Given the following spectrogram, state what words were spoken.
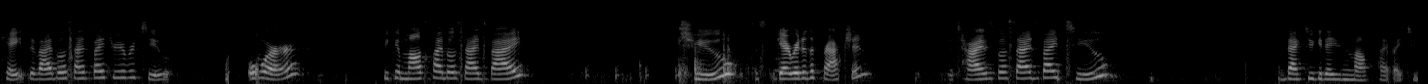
Okay, divide both sides by 3 over 2. Or we can multiply both sides by 2 just to get rid of the fraction. So times both sides by 2. In fact, you could even multiply by 2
